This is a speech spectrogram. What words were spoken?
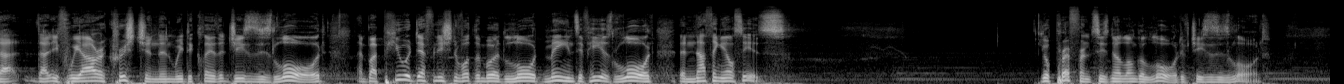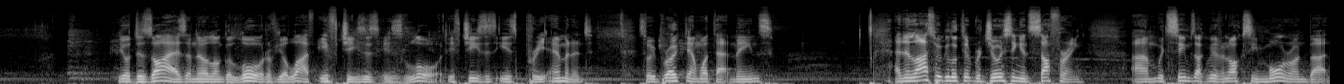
that, that if we are a Christian, then we declare that Jesus is Lord. And by pure definition of what the word Lord means, if He is Lord, then nothing else is. Your preference is no longer Lord if Jesus is Lord. Your desires are no longer Lord of your life if Jesus is Lord, if Jesus is preeminent. So we broke down what that means. And then last week we looked at rejoicing and suffering, um, which seems like a bit of an oxymoron, but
